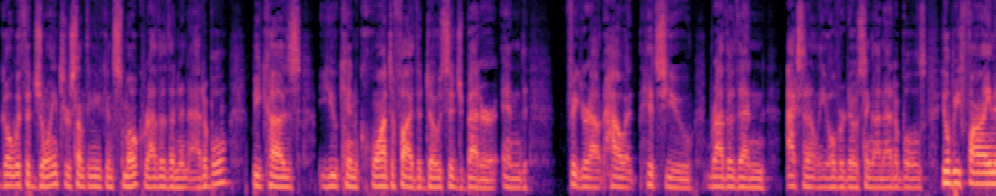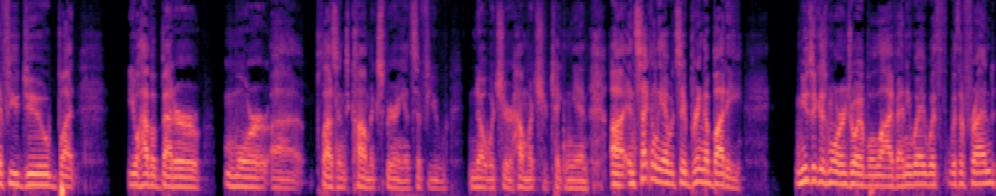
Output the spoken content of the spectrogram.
go with a joint or something you can smoke rather than an edible because you can quantify the dosage better and figure out how it hits you rather than accidentally overdosing on edibles. You'll be fine if you do, but you'll have a better, more uh, pleasant, calm experience if you know what you're, how much you're taking in. Uh, and secondly, I would say bring a buddy. Music is more enjoyable live anyway with with a friend,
